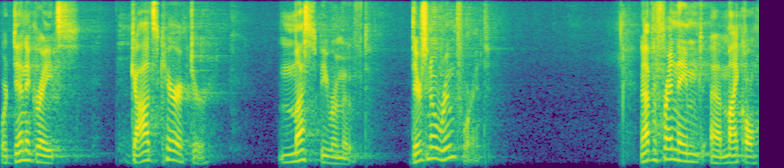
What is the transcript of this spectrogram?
or denigrates God's character must be removed. There's no room for it. Now, I have a friend named uh, Michael,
